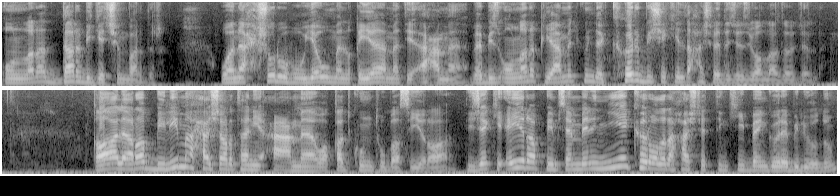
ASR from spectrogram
onlara dar bir geçim vardır. ve nahşuruhu yevmel kıyameti a'ma ve biz onları kıyamet günde kör bir şekilde haşredeceğiz diyor Allah azze ve celle. Kale Rabbi lima haşerteni a'ma ve kad kuntu basira. Diyecek ki ey Rabbim sen beni niye kör olarak haşrettin ki ben görebiliyordum?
